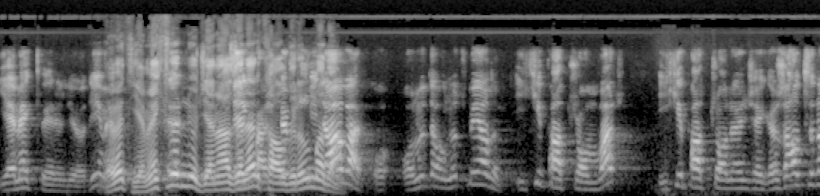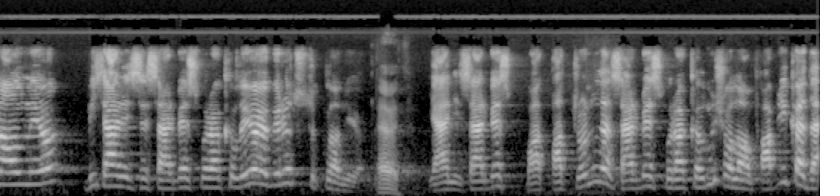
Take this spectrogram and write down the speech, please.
yemek veriliyor değil mi? evet yemek veriliyor, cenazeler Başka Bir şey kaldırılmadan. daha var. O- onu da unutmayalım. İki patron var. İki patron önce gözaltına alınıyor. Bir tanesi serbest bırakılıyor, öbürü tutuklanıyor. Evet. Yani serbest pa- patronu da serbest bırakılmış olan fabrikada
